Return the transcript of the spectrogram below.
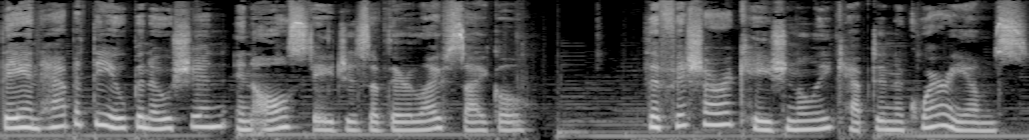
They inhabit the open ocean in all stages of their life cycle. The fish are occasionally kept in aquariums.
